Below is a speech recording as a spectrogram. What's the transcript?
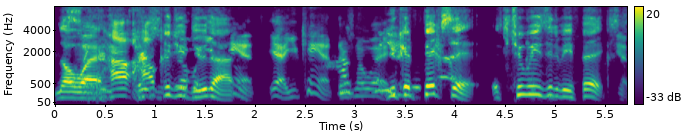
No So way. How how could you no- do that? Can't. Yeah, you can't. There's no way. You could fix it. It's too easy to be fixed. Yeah,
